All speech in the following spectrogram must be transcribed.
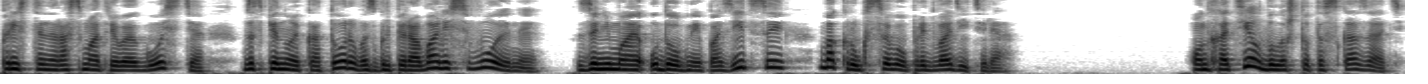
пристально рассматривая гостя, за спиной которого сгруппировались воины, занимая удобные позиции вокруг своего предводителя. Он хотел было что-то сказать,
